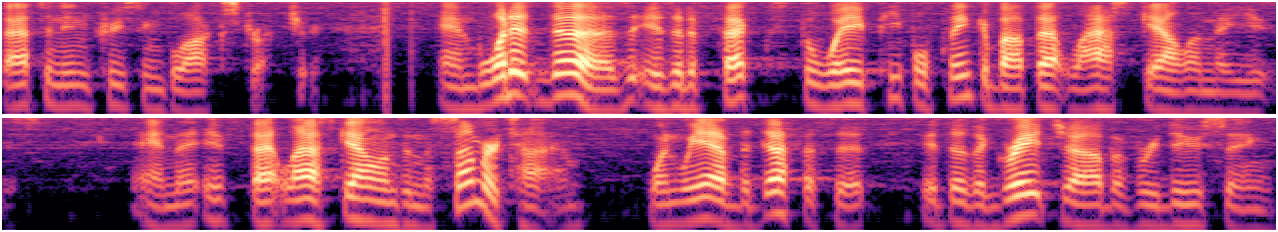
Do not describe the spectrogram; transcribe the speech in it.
That's an increasing block structure. And what it does is it affects the way people think about that last gallon they use. And if that last gallon's in the summertime, when we have the deficit, it does a great job of reducing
